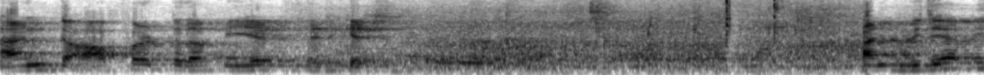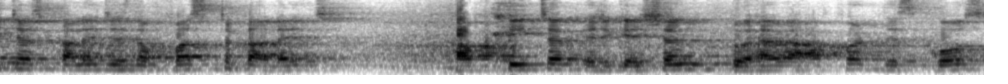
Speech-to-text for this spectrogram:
and offered to the B.Ed education. And Vijaya Teachers College is the first college of teacher education to have offered this course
